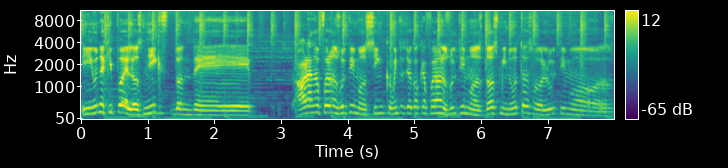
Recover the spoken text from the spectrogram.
Y un equipo de los Knicks donde ahora no fueron los últimos 5 minutos, yo creo que fueron los últimos 2 minutos o el último,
